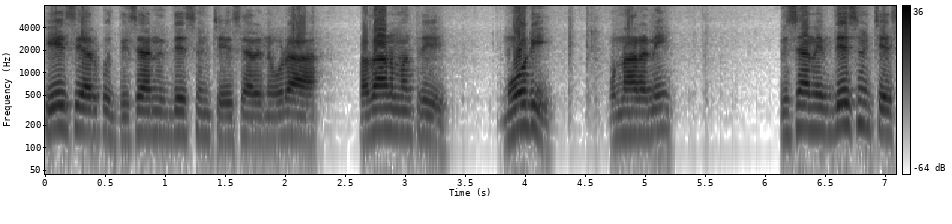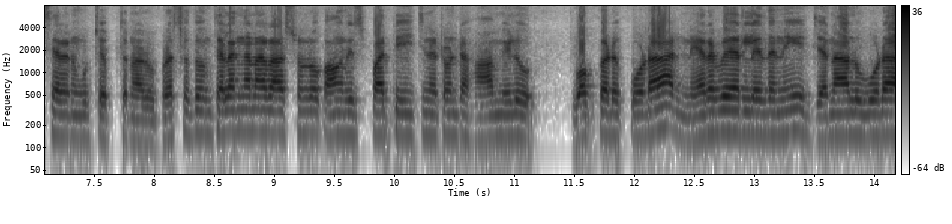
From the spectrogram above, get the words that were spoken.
కేసీఆర్కు దిశానిర్దేశం చేశారని కూడా ప్రధానమంత్రి మోడీ ఉన్నారని దిశానిర్దేశం చేశారని కూడా చెప్తున్నారు. ప్రస్తుతం తెలంగాణ రాష్ట్రంలో కాంగ్రెస్ పార్టీ ఇచ్చినటువంటి హామీలు ఒక్కడు కూడా నెరవేరలేదని జనాలు కూడా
